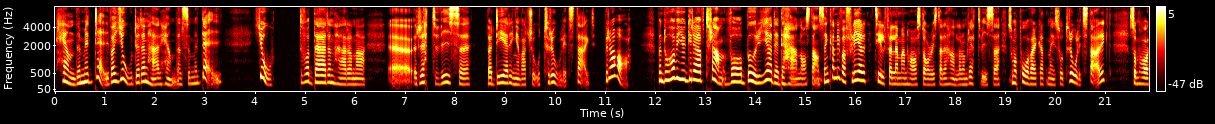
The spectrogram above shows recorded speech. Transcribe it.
hände med dig? Vad gjorde den här händelsen med dig? Jo, det var där den här eh, rättvisevärderingen var så otroligt starkt. Bra! Men då har vi ju grävt fram, var började det här någonstans? Sen kan det vara fler tillfällen man har stories där det handlar om rättvisa som har påverkat mig så otroligt starkt, som har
